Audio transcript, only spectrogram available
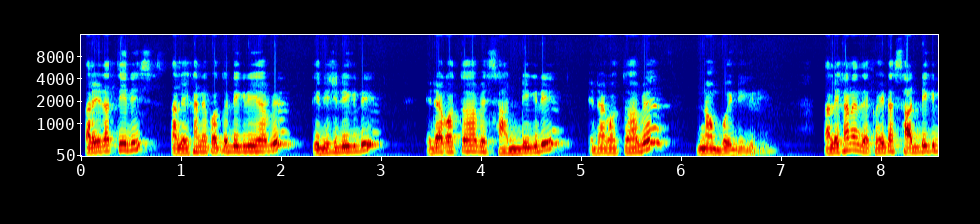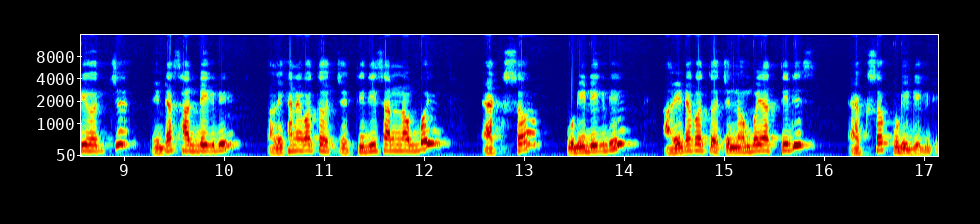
তাহলে এটা তিরিশ। তাহলে এখানে কত ডিগ্রি হবে? তিরিশ ডিগ্রি এটা কত হবে ষাট ডিগ্রি এটা কত হবে নব্বই ডিগ্রি তাহলে এখানে দেখো, এটা ষাট ডিগ্রি হচ্ছে, এটা ষাট ডিগ্রি তাহলে এখানে কত হচ্ছে? তিরিশ আর নব্বই, একশো কুড়ি ডিগ্রি। আর এটা কত হচ্ছে? নব্বই আর তিরিশ, একশো কুড়ি ডিগ্রি।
